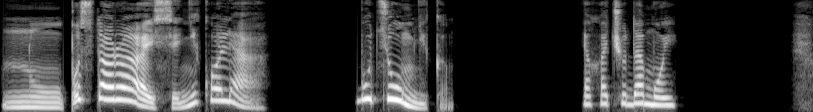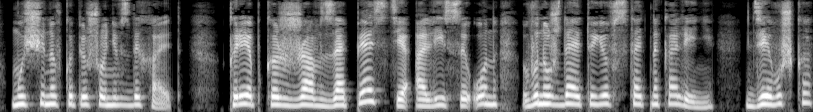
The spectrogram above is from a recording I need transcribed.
Ну, постарайся, Николя. Будь умником. Я хочу домой. Мужчина в капюшоне вздыхает. Крепко сжав запястье Алисы, он вынуждает ее встать на колени. Девушка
